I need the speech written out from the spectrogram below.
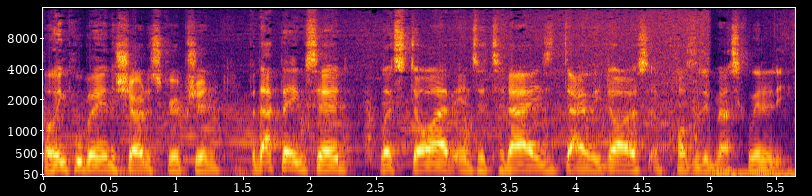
The link will be in the show description. But that being said, let's dive into today's daily dose of positive masculinity.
